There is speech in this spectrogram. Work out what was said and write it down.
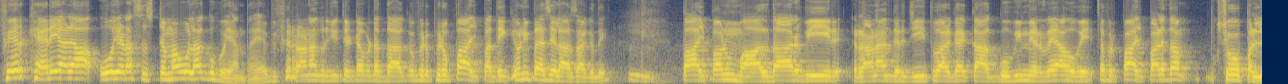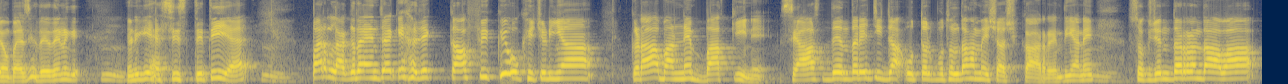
ਫਿਰ ਖੈਰੇ ਵਾਲਾ ਉਹ ਜਿਹੜਾ ਸਿਸਟਮ ਹੈ ਉਹ ਅਲੱਗ ਹੋ ਜਾਂਦਾ ਹੈ ਵੀ ਫਿਰ ਰਾਣਾ ਗੁਰਜੀਤ ਏਡਾ ਵੱਡਾ ਦਾਗ ਫਿਰ ਫਿਰ ਉਹ ਭਾਜਪਾ ਤੇ ਕਿਉਂ ਨਹੀਂ ਪੈਸੇ ਲਾ ਸਕਦੇ? ਭਾਜਪਾ ਨੂੰ ਮਾਲਦਾਰ ਵੀਰ ਰਾਣਾ ਗੁਰਜੀਤ ਵਰਗਾ ਇੱਕ ਆਗੂ ਵੀ ਮਿਲ ਰਿਹਾ ਹੋਵੇ ਤਾਂ ਫਿਰ ਭਾਜਪਾ ਵਾਲੇ ਤਾਂ ਸੋ ਪੱਲਿਓਂ ਪੈਸੇ ਦੇ ਦੇਣਗੇ। ਯਾਨੀ ਕਿ ਐਸੀ ਸਥਿਤੀ ਹੈ। ਪਰ ਲੱਗਦਾ ਇੰਜ ਹੈ ਕਿ ਹਜੇ ਕਾਫੀ ਘਿਓ ਖਿਚੜੀਆਂ ਕੜਾਹ ਬਣਨੇ ਬਾਕੀ ਨੇ। ਸਿਆਸਤ ਦੇ ਅੰਦਰ ਇਹ ਚੀਜ਼ਾਂ ਉਤਲ ਪੁਥਲ ਦਾ ਹਮੇਸ਼ਾ ਸ਼ਿਕਾਰ ਰਹਿੰਦੀਆਂ ਨੇ। ਸੁਖਜਿੰਦਰ ਰੰਧਾਵਾ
